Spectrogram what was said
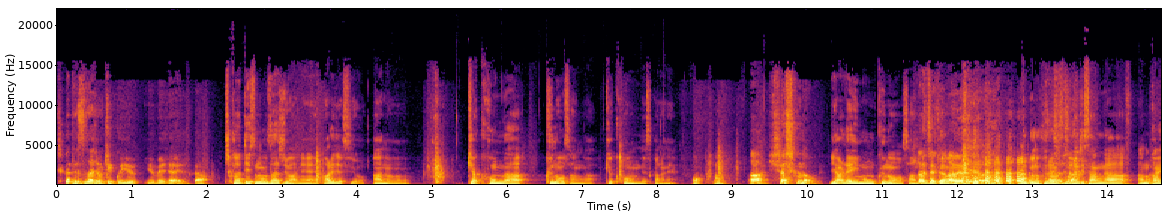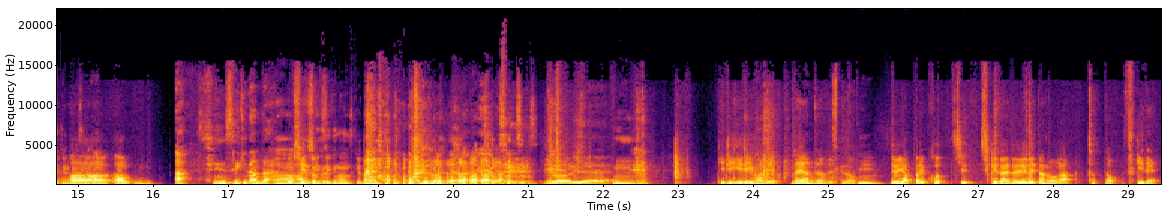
地下鉄のザジも結構有有名じゃないですか。地下鉄のザジはね、あれですよ。あの、脚本が、久能さんが脚本ですからね。あ久しくの？いや、レイモン・久能さん僕の僕のフランスのおじさんがあの書いてるんですけど。ああ、あ、あ親戚なんだ。ああ、はい親戚なんですけど。う。ん。ギリギリまで悩んでたんですけどう、ん。でもやっぱりこっち、試験台のエレベーターの方がちょっと好きで、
